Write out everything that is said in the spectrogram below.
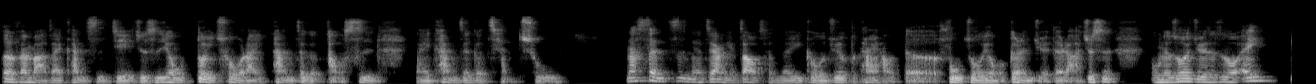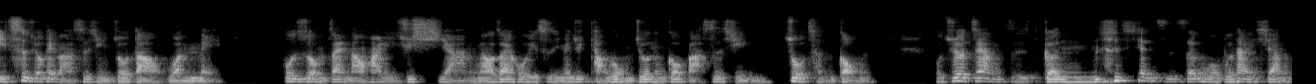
二分法在看世界，就是用对错来看这个考试，来看这个产出。那甚至呢，这样也造成了一个我觉得不太好的副作用。我个人觉得啦，就是我们有时候会觉得说，哎，一次就可以把事情做到完美，或者说我们在脑海里去想，然后在会议室里面去讨论，我们就能够把事情做成功。我觉得这样子跟 现实生活不太像。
